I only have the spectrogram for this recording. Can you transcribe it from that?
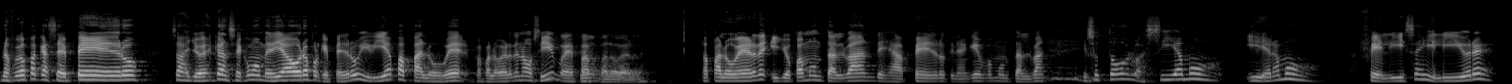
Nos fuimos para casa de Pedro. O sea, yo descansé como media hora porque Pedro vivía para Palo Verde. Para Palo Verde no, sí, pues Sí, para palo verde. Palo Verde. Y yo para Montalbán, dejé a Pedro, tenía que ir para Montalbán. Eso todo lo hacíamos y éramos felices y libres.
